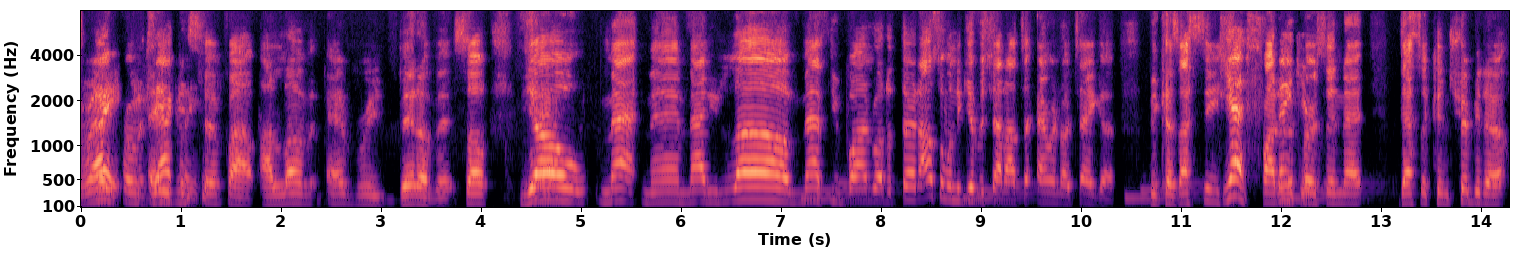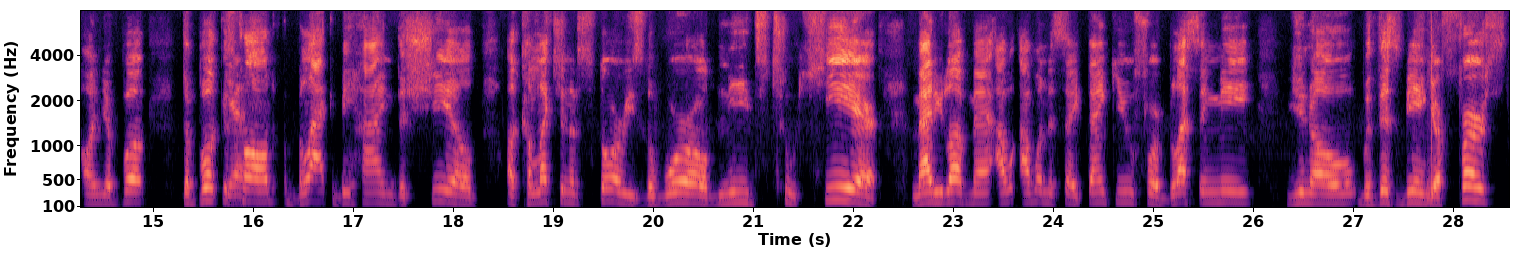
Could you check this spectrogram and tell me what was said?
Right? from Exactly. 80s hip hop. I love every bit of it. So, yo, Matt, man, Matty Love, Matthew Barnwell the third. I also want to give a shout out to Aaron Ortega because I see she's Yes, probably thank the you. person that that's a contributor on your book. The book is Yes. called Black Behind the Shield, a collection of stories the world needs to hear. Maddie Love, man, I, I want to say thank you for blessing me, you know, with this being your first,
